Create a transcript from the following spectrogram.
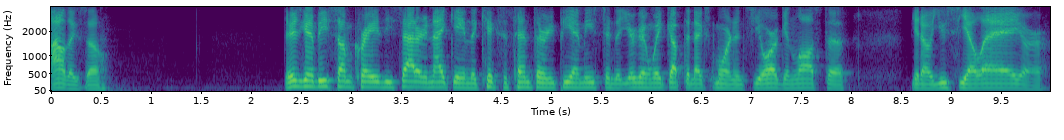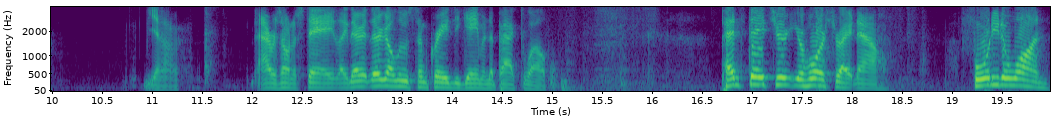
I don't think so. There's going to be some crazy Saturday night game that kicks at 10:30 p.m. Eastern that you're going to wake up the next morning and see Oregon lost to, you know, UCLA or, you know, Arizona State. Like they're they're going to lose some crazy game in the Pac-12. Penn State's your your horse right now, 40 to one.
